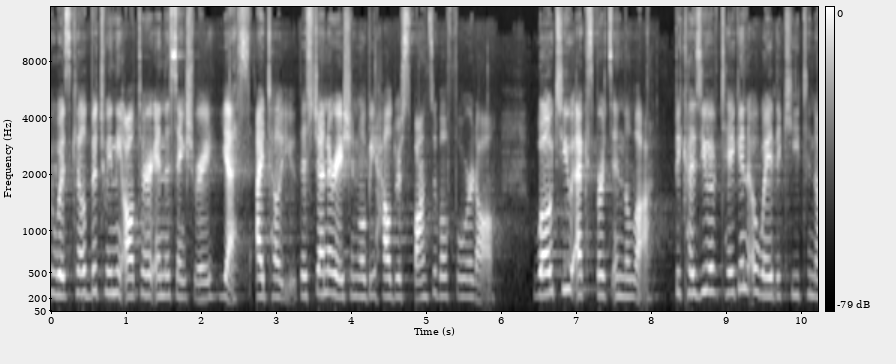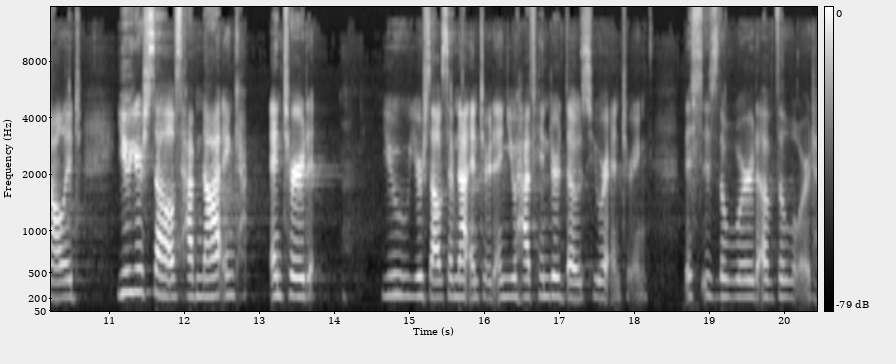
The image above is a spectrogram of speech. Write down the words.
who was killed between the altar and the sanctuary, yes, I tell you, this generation will be held responsible for it all. Woe to you, experts in the law, because you have taken away the key to knowledge. You yourselves have not entered, you yourselves have not entered, and you have hindered those who are entering. This is the word of the Lord.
